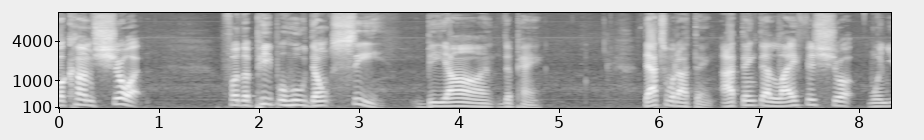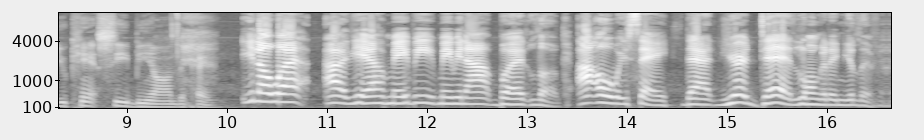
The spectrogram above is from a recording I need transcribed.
becomes short for the people who don't see beyond the pain. That's what I think. I think that life is short when you can't see beyond the pain. You know what? Uh, yeah, maybe, maybe not. But look, I always say that you're dead longer than you're living.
